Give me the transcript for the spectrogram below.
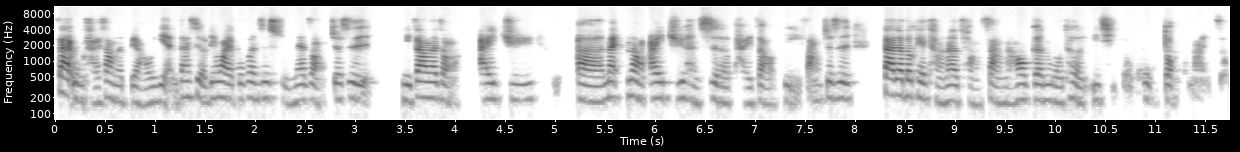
在舞台上的表演，但是有另外一部分是属于那种就是你知道那种 IG 啊、呃、那那种 IG 很适合拍照的地方，就是大家都可以躺在床上，然后跟模特一起有互动的那一种。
